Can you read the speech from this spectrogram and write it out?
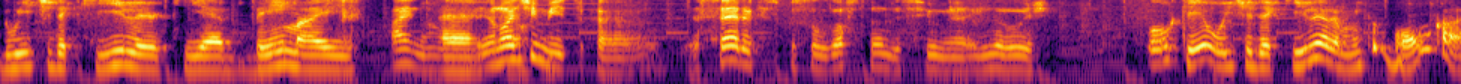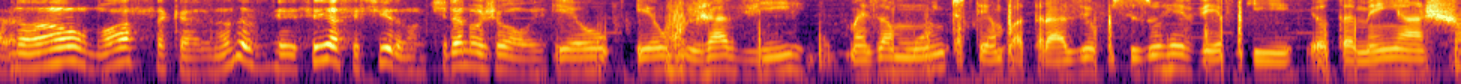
do It the Killer, que é bem mais Ai, não. É, eu não é. admito, cara. É sério que as pessoas gostam desse filme ainda hoje. O que? O Witch the Killer é muito bom, cara. Não, nossa, cara, nada a ver. Vocês já assistiram? Tirando o João aí. Eu, eu já vi, mas há muito tempo atrás e eu preciso rever, porque eu também acho.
